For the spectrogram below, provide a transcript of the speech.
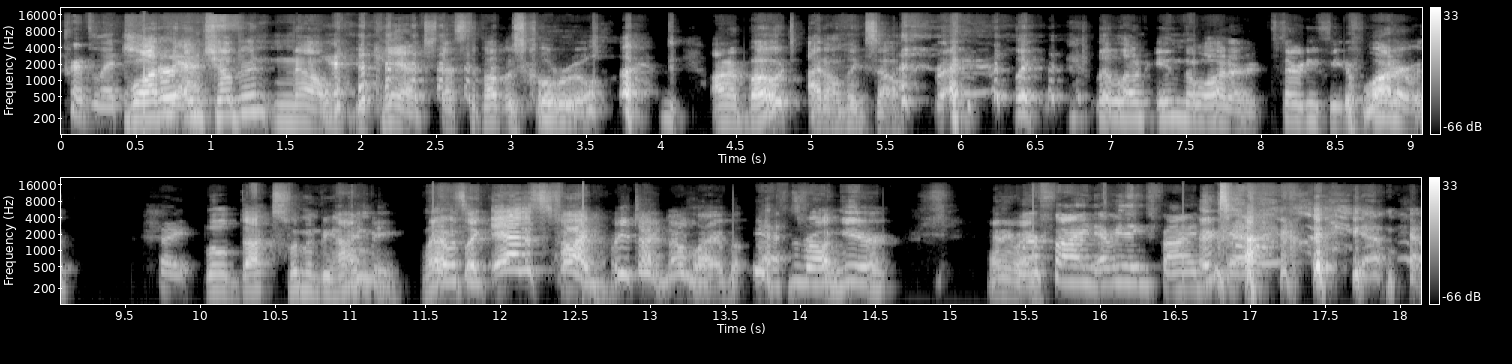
privilege. water and children? No, Yeah. you can't. That's the public school rule. on a boat? I don't think so. Right? Let alone in the water, 30 feet of water with Right. little ducks swimming behind me. And I was like, yeah, this is fine. What are you talking about? No, lie. Yeah. What's wrong here? Anyway. We're fine. Everything's fine. Exactly. Yeah. yeah.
